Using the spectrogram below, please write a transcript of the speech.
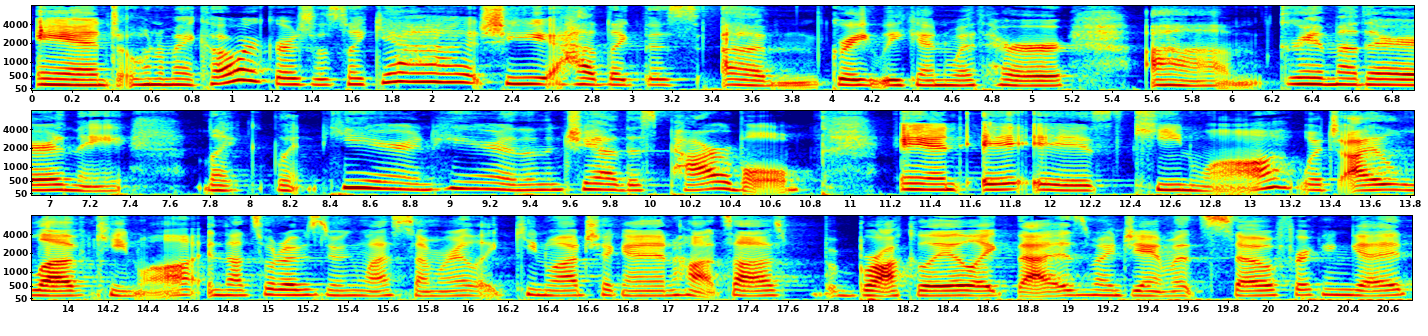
And one of my coworkers was like, Yeah, she had like this um, great weekend with her um, grandmother, and they like went here and here. And then she had this Power Bowl, and it is quinoa, which I love quinoa. And that's what I was doing last summer like quinoa chicken, hot sauce, broccoli. Like that is my jam. It's so freaking good.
